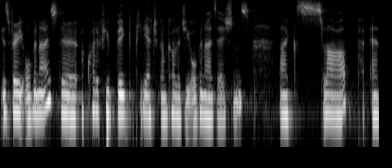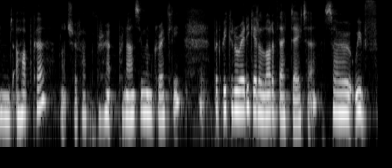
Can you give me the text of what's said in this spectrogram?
is very organized. There are quite a few big pediatric oncology organizations like SLAP and AHOPCA. I'm not sure if I'm pr- pronouncing them correctly, but we can already get a lot of that data. So we've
